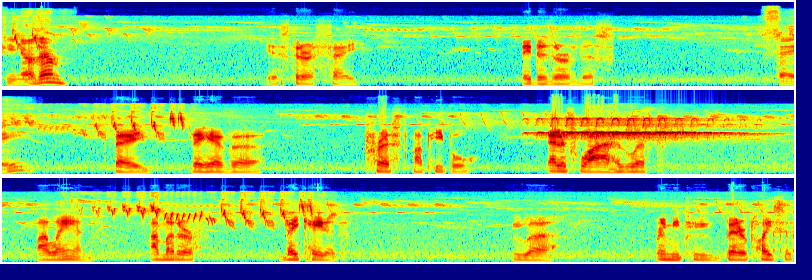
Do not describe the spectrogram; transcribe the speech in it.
Do you know them? Yes, they're a Fae. They deserve this. Faye? Fae. They have uh, oppressed my people. That is why I have left my lands. My mother vacated to uh, bring me to better places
